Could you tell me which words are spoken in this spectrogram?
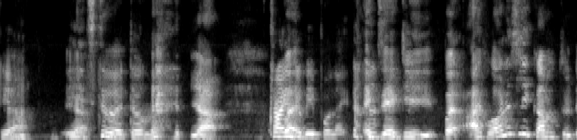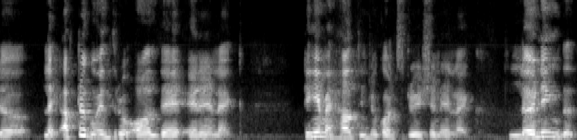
Yeah. Mm. Yeah. It's still a term. Yeah, Trying to be polite. exactly. But I've honestly come to the like after going through all that and then like taking my health into consideration and like learning the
